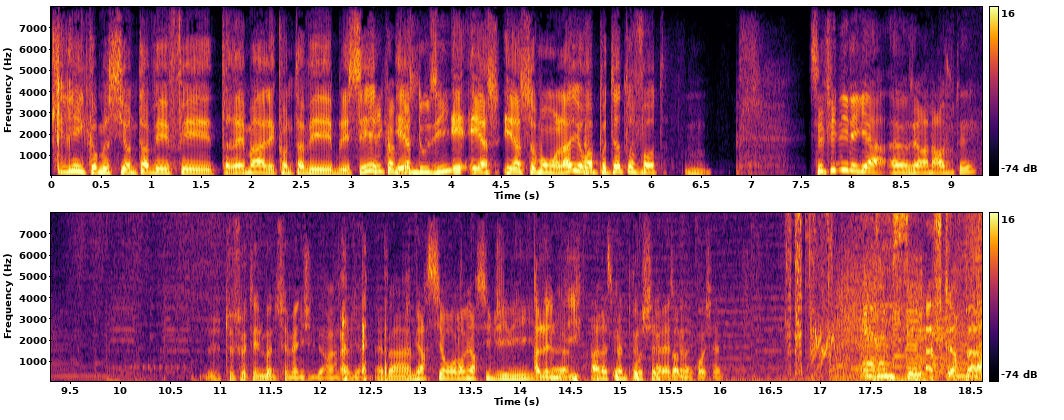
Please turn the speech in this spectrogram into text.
crie comme si on t'avait fait très mal et qu'on t'avait blessé. Crie comme et, à, Gendouzi. et- et à ce- et à ce moment-là, il y aura peut-être faute. C'est fini, les gars. Euh, vous avez rien à rajouter? Je te souhaitais une bonne semaine, Gilbert. Rien Très bien. eh ben, merci Roland, merci Jimmy. À lundi. Euh, à la semaine prochaine. À la Bye semaine bye. prochaine. RMC, After Paris,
